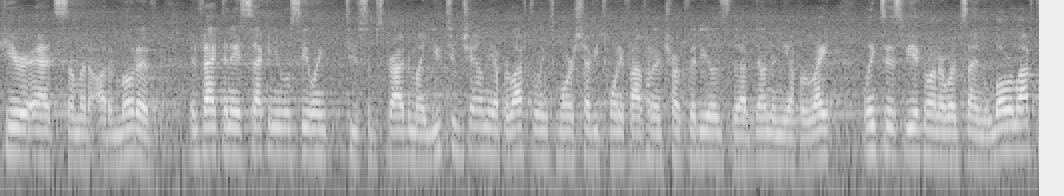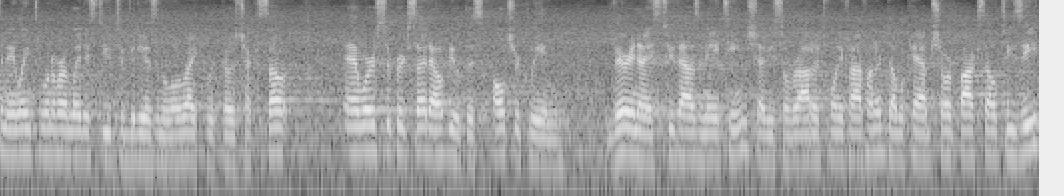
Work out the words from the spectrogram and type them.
here at Summit Automotive. In fact, in a second, you will see a link to subscribe to my YouTube channel in the upper left, a link to more Chevy 2500 truck videos that I've done in the upper right, a link to this vehicle on our website in the lower left, and a link to one of our latest YouTube videos in the lower right. Click those, check us out. And we're super excited to help you with this ultra clean very nice 2018 Chevy Silverado 2500 double cab short box LTZ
